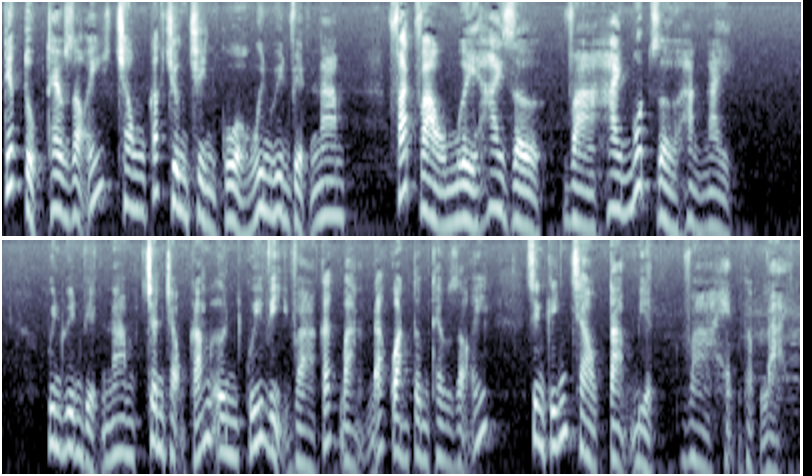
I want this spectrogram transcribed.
tiếp tục theo dõi trong các chương trình của Win Win Việt Nam phát vào 12 giờ và 21 giờ hàng ngày. Win Win Việt Nam trân trọng cảm ơn quý vị và các bạn đã quan tâm theo dõi. Xin kính chào tạm biệt và hẹn gặp lại.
